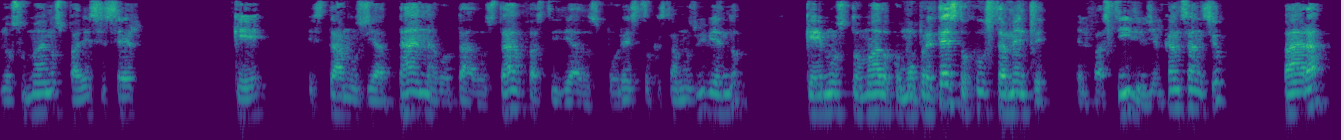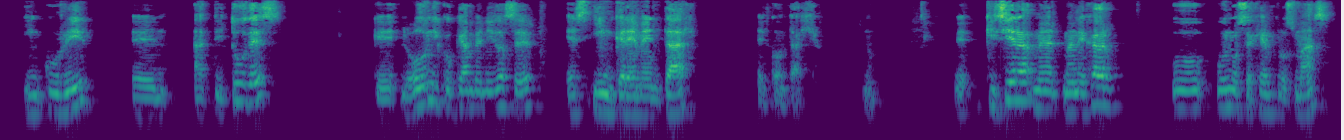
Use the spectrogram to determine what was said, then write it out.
Los humanos parece ser que estamos ya tan agotados, tan fastidiados por esto que estamos viviendo, que hemos tomado como pretexto justamente el fastidio y el cansancio para incurrir en actitudes que lo único que han venido a hacer es incrementar el contagio. Eh, quisiera manejar unos ejemplos más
